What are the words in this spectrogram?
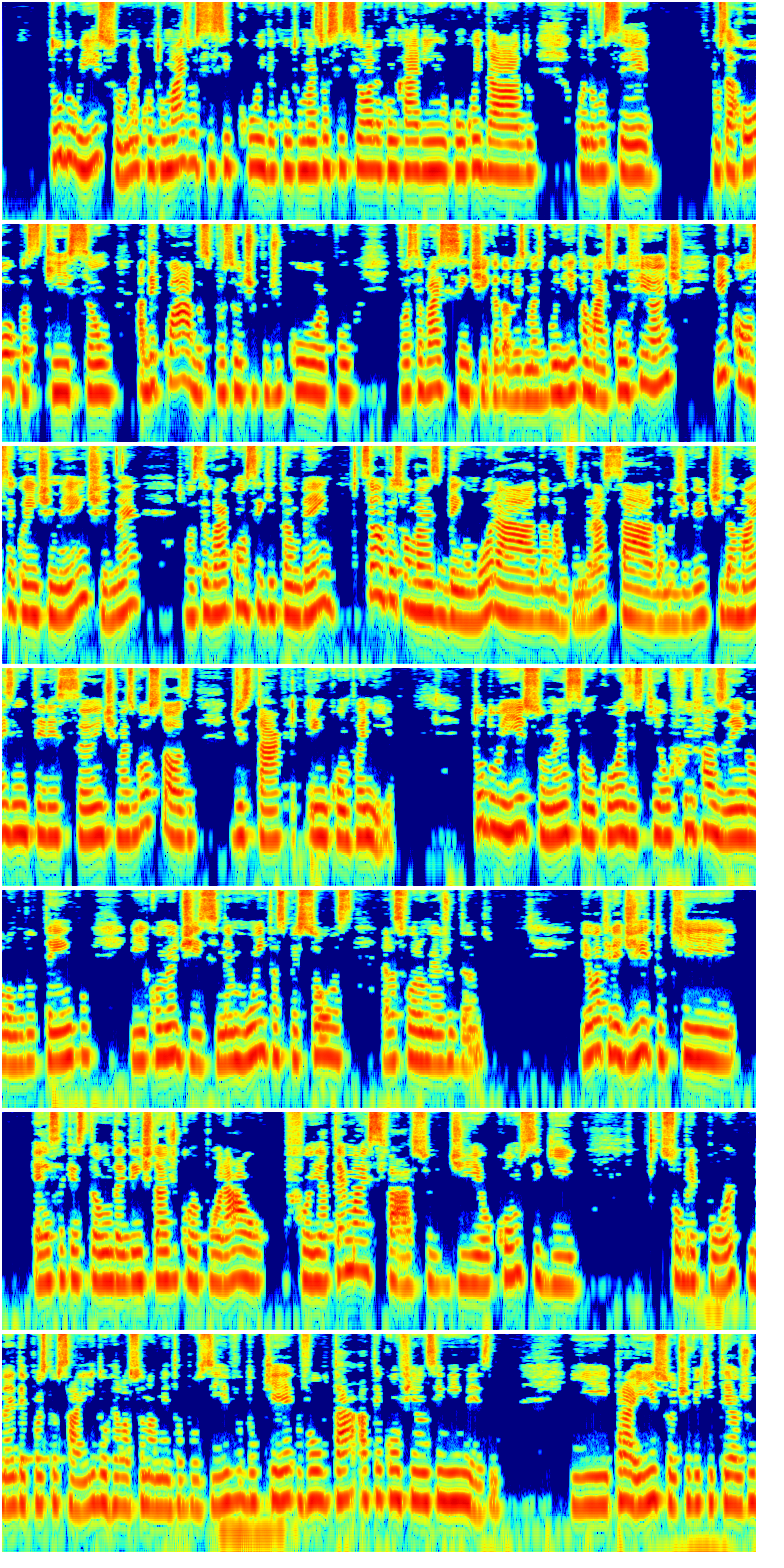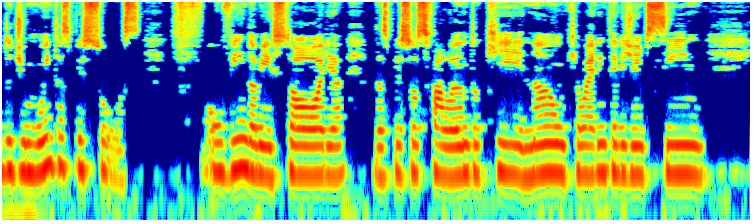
Tudo isso, né? Quanto mais você se cuida, quanto mais você se olha com carinho, com cuidado, quando você usa roupas que são adequadas para o seu tipo de corpo, você vai se sentir cada vez mais bonita, mais confiante e, consequentemente, né? Você vai conseguir também ser uma pessoa mais bem-humorada, mais engraçada, mais divertida, mais interessante, mais gostosa de estar em companhia. Tudo isso, né, são coisas que eu fui fazendo ao longo do tempo e, como eu disse, né, muitas pessoas, elas foram me ajudando. Eu acredito que essa questão da identidade corporal foi até mais fácil de eu conseguir sobrepor, né, depois que eu saí do relacionamento abusivo, do que voltar a ter confiança em mim mesma. E para isso eu tive que ter a ajuda de muitas pessoas, ouvindo a minha história, das pessoas falando que não, que eu era inteligente sim.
